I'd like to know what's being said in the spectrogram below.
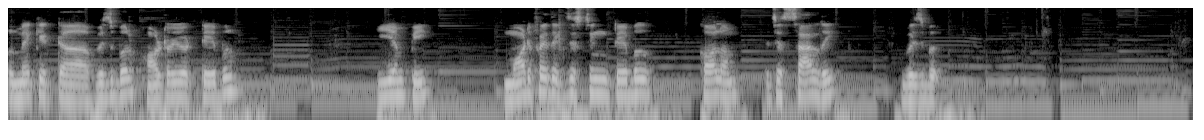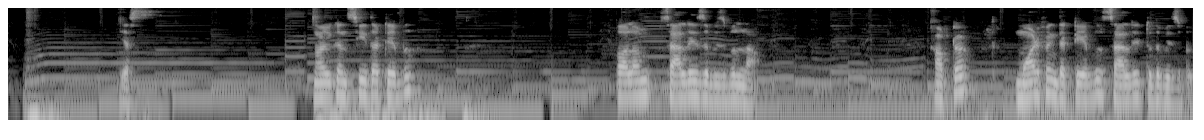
make it uh, visible, alter your table, EMP, modify the existing table column which is salary visible yes. Now you can see the table. Column salary is visible now. After modifying the table salary to the visible.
